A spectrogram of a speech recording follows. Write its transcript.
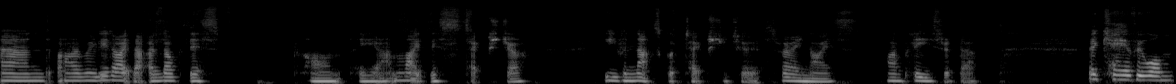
and i really like that. I love this plant here. I like this texture. Even that's got texture to it. It's very nice. I'm pleased with that. Okay everyone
